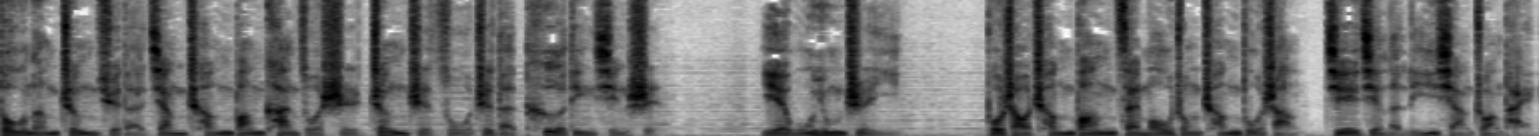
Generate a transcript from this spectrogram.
都能正确地将城邦看作是政治组织的特定形式，也毋庸置疑，不少城邦在某种程度上接近了理想状态。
